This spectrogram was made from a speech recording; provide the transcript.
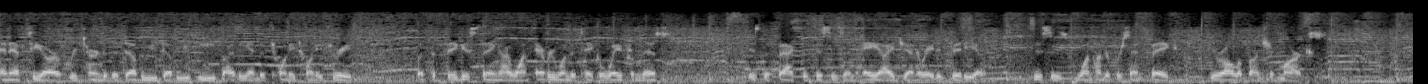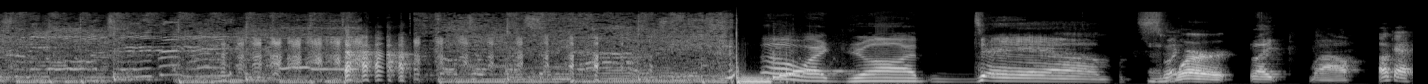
and FTR return to the WWE by the end of 2023. But the biggest thing I want everyone to take away from this is the fact that this is an AI generated video. This is 100% fake. You're all a bunch of marks. Oh my god. Damn. Swerve. Like, wow. Okay.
